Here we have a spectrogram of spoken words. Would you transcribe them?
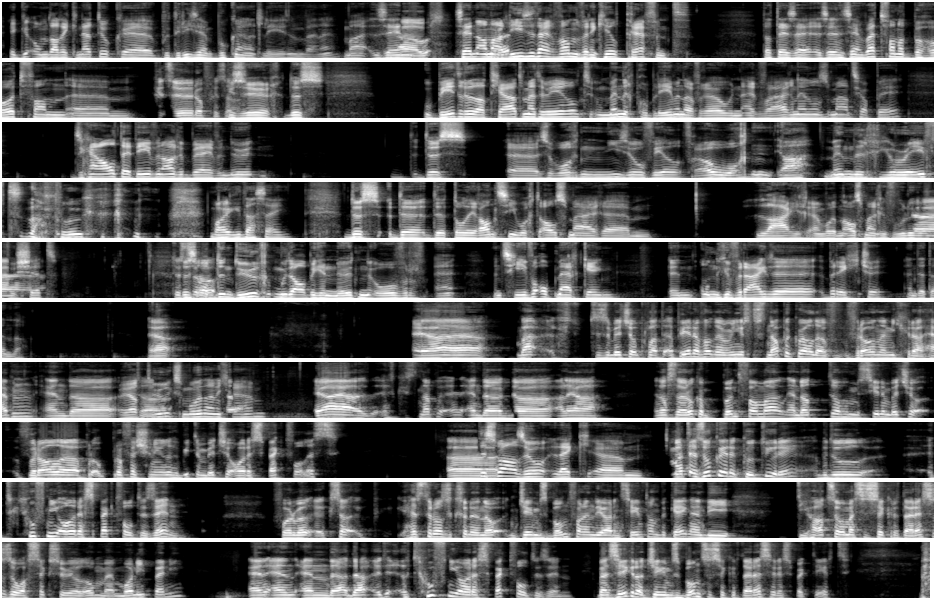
ik, omdat ik net ook eh Boudry zijn boek aan het lezen ben. Hè. Maar zijn, Ah, zijn analyse daarvan vind ik heel treffend. Dat hij zijn, zijn, wet van het behoud van ehm, Gezeur of gezag. gezeur. Dus hoe beter dat gaat met de wereld, hoe minder problemen dat vrouwen ervaren in onze maatschappij. Ze gaan altijd even hard blijven neuten. Dus eh, ze worden niet zoveel... Vrouwen worden ja, minder geraved dan vroeger. Mag ik dat zeggen? Dus de, de tolerantie wordt alsmaar ehm, lager en worden alsmaar gevoeliger voor shit. Dus op den duur moet je al beginnen neuten over hè, een scheve opmerking, een ongevraagde berichtje en dit en dat. Ja. Ja, maar het is een beetje op glad. Op een of andere manier snap ik wel dat vrouwen dat niet graag hebben. En dat, Ja, tuurlijk, ze mogen dat niet graag hebben. Ja, ja, ik snap. En dat, dat, allee, ja, en dat ze daar ook een punt van maken. En dat toch misschien een beetje, vooral eh, pro- op professionele gebied, een beetje onrespectvol is. Eh, Het is wel zo, like, ehm, Maar het is ook weer een cultuur, hè. Ik bedoel, het hoeft niet onrespectvol te zijn. Bijvoorbeeld, ik zou, gisteren was ik zo'n James Bond van in de jaren 70 aan het bekijken en die, die gaat zo met zijn secretaresse zo wat seksueel om met Moneypenny. En, en, en dat, dat, het, het hoeft niet onrespectvol te zijn. Ik ben zeker dat James Bond zijn secretaresse respecteert. ik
